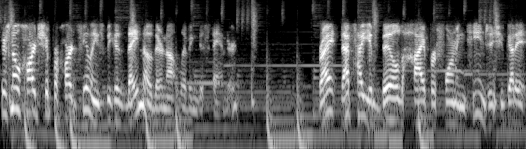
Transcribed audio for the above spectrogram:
there's no hardship or hard feelings because they know they're not living to standard. Right? That's how you build high performing teams is you've got a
